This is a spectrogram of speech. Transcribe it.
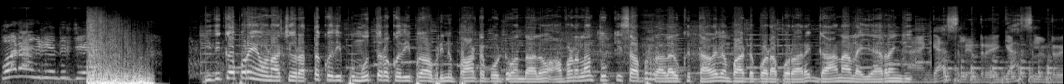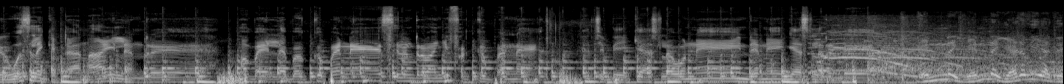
போடா அங்கிட்டு எந்திரிச்சு. இதுக்கப்புறம் எவனாச்சும் ரத்த கொதிப்பு மூத்திர கொதிப்பு அப்படின்னு பாட்டை போட்டு வந்தாலும் அவனெல்லாம் தூக்கி சாப்பிடுற அளவுக்கு தலைவன் பாட்டு போட போறாரு கானால இறங்கி. கேஸ் சிலிண்டரு கேஸ் சிலிண்டரு ஊசலை கிட்ட நாயிலன்று மொபைலில் புக்கு பண்ணு சிலிண்டர் வாங்கி ஃபக்கு பண்ணு. ஹெச்பி கேஸில் ஒன்று இண்டனே கேஸில் ரெண்டு. என்ன என்ன எழவி அது?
